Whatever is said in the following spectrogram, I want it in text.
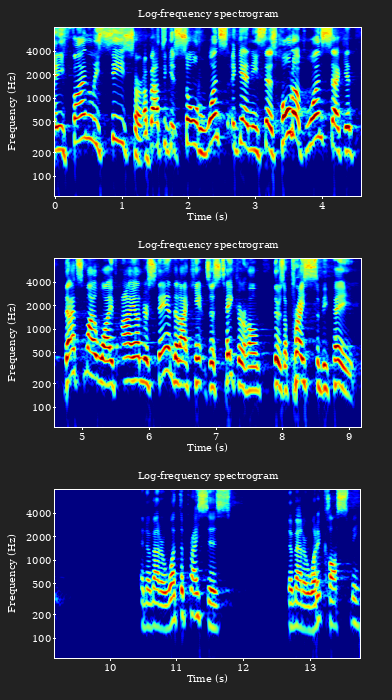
and he finally sees her about to get sold once again. He says, Hold up one second. That's my wife. I understand that I can't just take her home. There's a price to be paid. And no matter what the price is, no matter what it costs me,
